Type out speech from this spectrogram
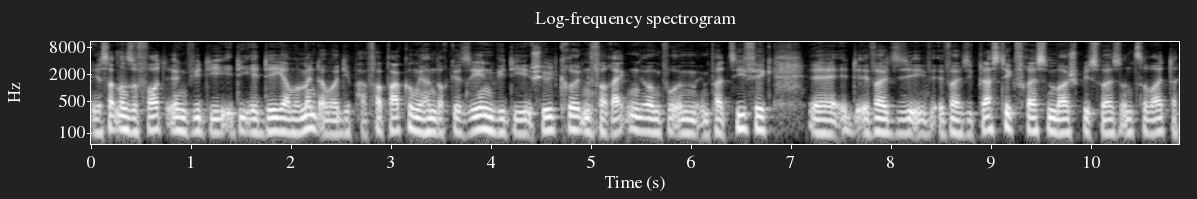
Jetzt hat man sofort irgendwie die, die Idee, ja Moment, aber die Verpackung, wir haben doch gesehen, wie die Schildkröten verrecken irgendwo im, im Pazifik, äh, weil, sie, weil sie Plastik fressen beispielsweise und so weiter.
